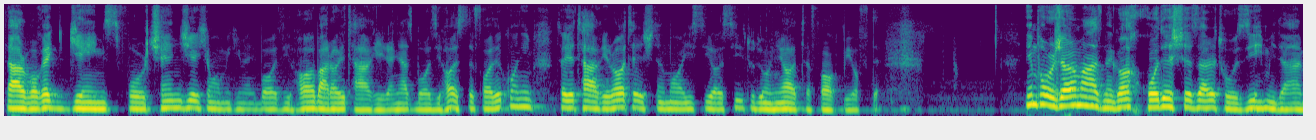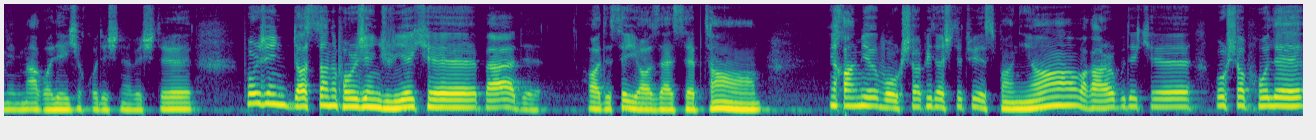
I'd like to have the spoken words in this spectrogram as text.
در واقع games for change یه که ما میگیم. یعنی بازی ها برای تغییر. یعنی از بازی ها استفاده کنیم تا یه تغییرات اجتماعی سیاسی تو دنیا اتفاق بیفته. این پروژه رو من از نگاه خودش یه ذره توضیح میدم. یعنی مقاله‌ای که خودش نوشته. پروژه داستان پروژه اینجوریه که بعد حادثه 11 سپتامبر این خانم یه workshop ی داشته توی اسپانیا و قرار بوده که workshop حول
